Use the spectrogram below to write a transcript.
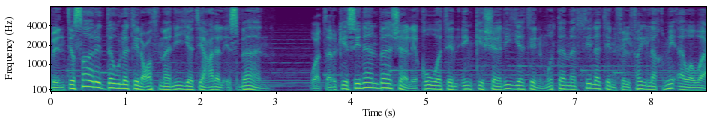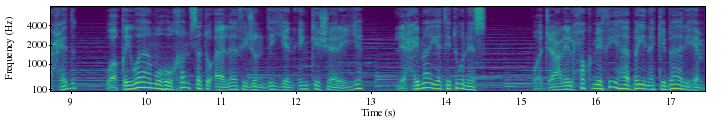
بانتصار الدولة العثمانية على الإسبان وترك سنان باشا لقوة انكشارية متمثلة في الفيلق 101 وقوامه خمسة آلاف جندي انكشاري لحماية تونس وجعل الحكم فيها بين كبارهم.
